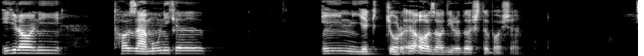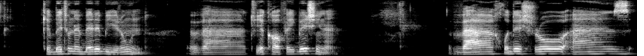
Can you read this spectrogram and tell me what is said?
ایرانی تا زمانی که این یک جرعه آزادی رو داشته باشه که بتونه بره بیرون و توی کافه بشینه و خودش رو از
